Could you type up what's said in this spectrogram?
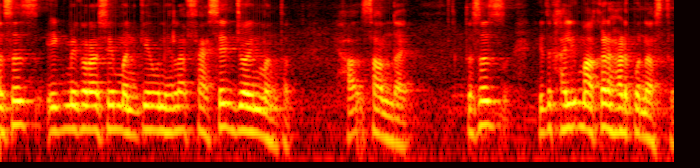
तसंच एकमेकावर असे मनके होऊन ह्याला फॅसेट जॉईन म्हणतात. हा सांधा आहे. तसंच इथं खाली माकड हाड पण असतं.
